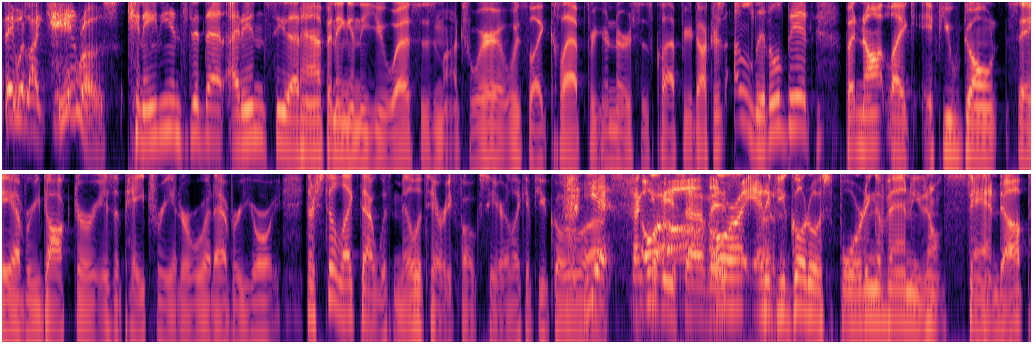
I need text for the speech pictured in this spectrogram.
they were like heroes. Canadians did that. I didn't see that happening in the US as much, where it was like clap for your nurses, clap for your doctors, a little bit, but not like if you don't say every doctor is a patriot or whatever, you're, they're still like that with military folks here. Like if you go to, uh, yes, thank or, you for your service. Or, and if you go to a sporting event and you don't stand up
